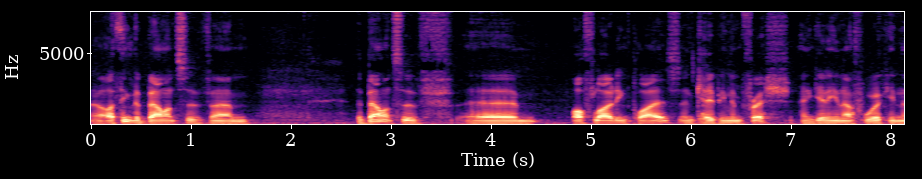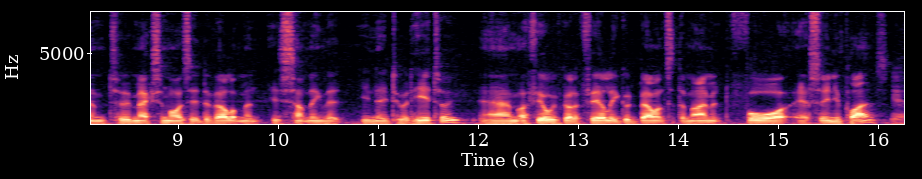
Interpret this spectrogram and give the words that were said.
Uh, I think the balance of um, the balance of um, offloading players and keeping them fresh and getting enough work in them to maximise their development is something that you need to adhere to. Um, I feel we've got a fairly good balance at the moment for our senior players. Yeah.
